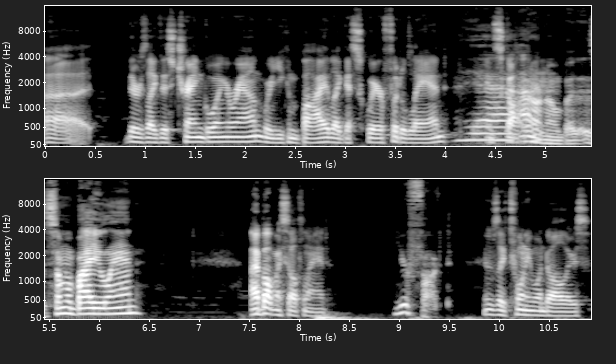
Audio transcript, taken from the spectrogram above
uh, there's like this trend going around where you can buy like a square foot of land. Yeah, I don't know, but someone buy you land? I bought myself land. You're fucked. It was like twenty one dollars.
